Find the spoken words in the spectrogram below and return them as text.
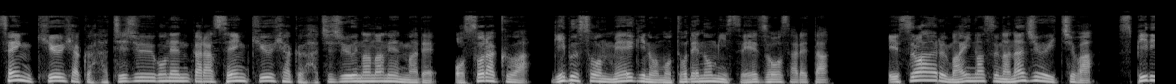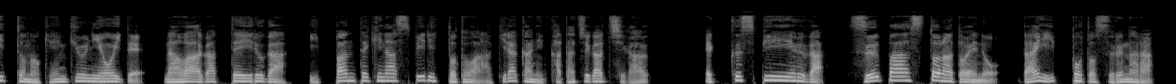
1985年から1987年まで、おそらくは、ギブソン名義の元でのみ製造された。SR-71 は、スピリットの研究において、名は上がっているが、一般的なスピリットとは明らかに形が違う。XPL が、スーパーストラトへの第一歩とするなら、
